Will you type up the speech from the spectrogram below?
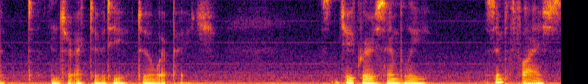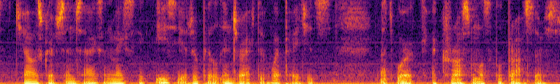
add interactivity to a web page. jQuery simply simplifies JavaScript syntax and makes it easier to build interactive web pages that work across multiple browsers.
